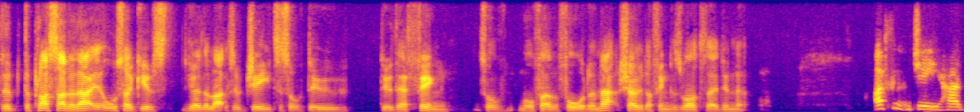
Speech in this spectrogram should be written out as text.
the the plus side of that, it also gives you know the likes of Ji to sort of do do their thing, sort of more further forward, and that showed I think as well today, didn't it? I think Ji had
